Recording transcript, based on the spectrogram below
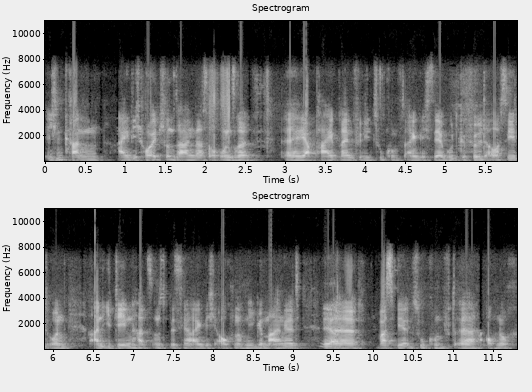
ich mhm. kann eigentlich heute schon sagen, dass auch unsere äh, ja, Pipeline für die Zukunft eigentlich sehr gut gefüllt aussieht und an Ideen hat es uns bisher eigentlich auch noch nie gemangelt, ja. äh, was wir in Zukunft äh, auch noch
